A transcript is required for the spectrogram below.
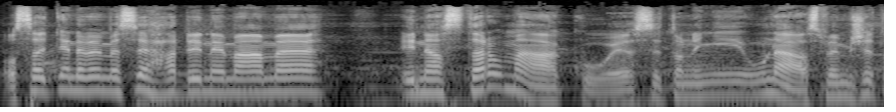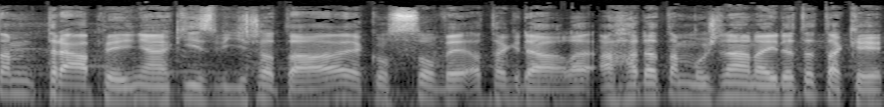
Ostatně nevím, jestli hady nemáme i na Staromáku, jestli to není u nás. Vím, že tam trápí nějaký zvířata, jako sovy a tak dále. A hada tam možná najdete taky.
